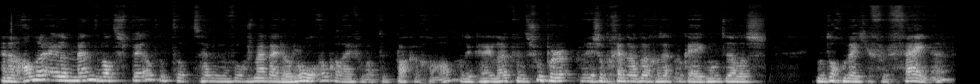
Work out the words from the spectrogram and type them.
En een ander element wat speelt, dat, hebben we volgens mij bij de rol ook al even wat te pakken gehad. Wat ik heel leuk vind. Super is op een gegeven moment ook wel gezegd: oké, ik moet wel eens, ik moet toch een beetje verfijnen.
